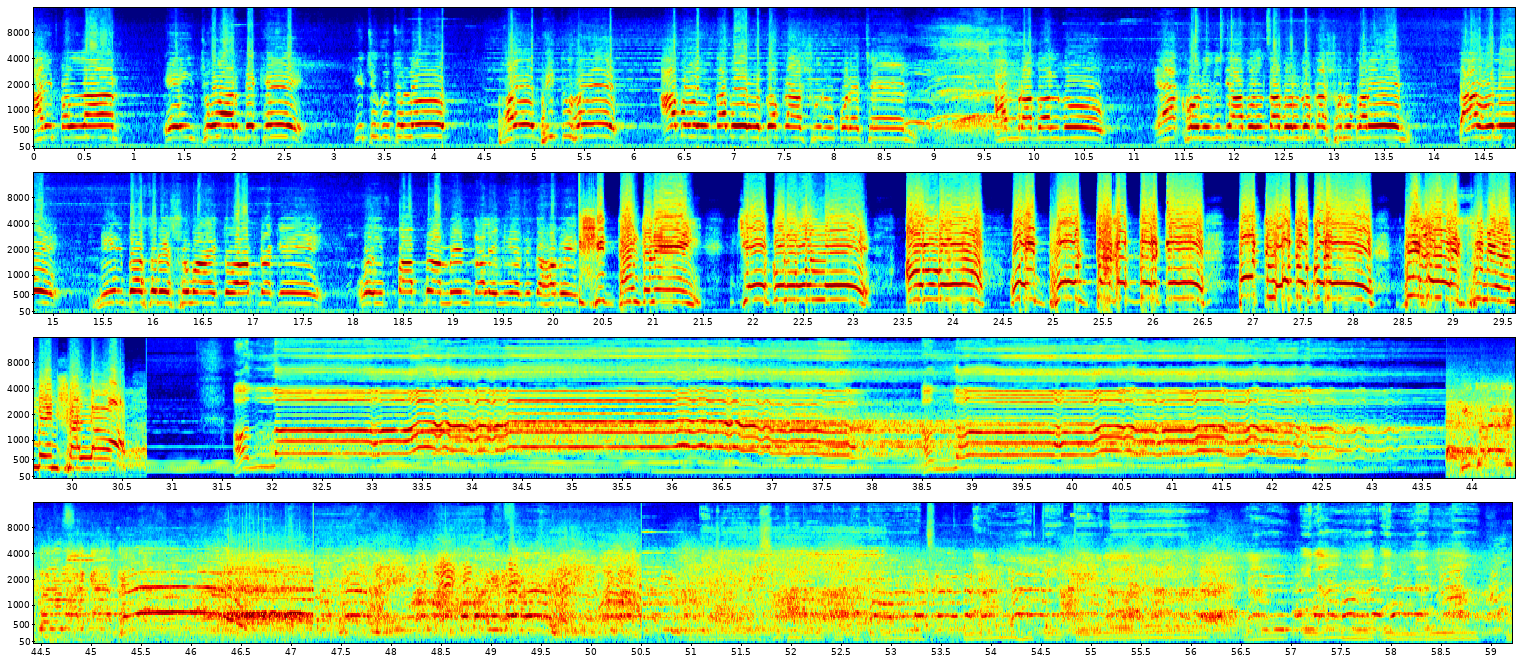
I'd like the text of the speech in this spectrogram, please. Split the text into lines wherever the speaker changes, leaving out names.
দাঁড়িপাল্লার এই জোয়ার দেখে কিছু কিছু লোক ভয়ে ভীতু হয়ে আবল তাবল বকা শুরু করেছেন। আমরা বলব, এখন যদি আবল তাবল বকা শুরু করেন, তাহলে নির্বাচনের সময় তো আপনাকে ওই পাবনা মেন্টালে নিয়ে যেতে হবে। সিদ্ধান্ত নেই, যে কোনো মূল্যে আমরা ওই ভোট ডাকাতদেরকে প্রতিহত করে বিজয় ছিনিয়ে আনব ইনশাল্লাহ
আল্লাহ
